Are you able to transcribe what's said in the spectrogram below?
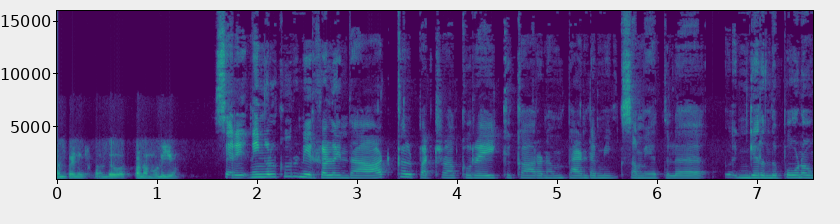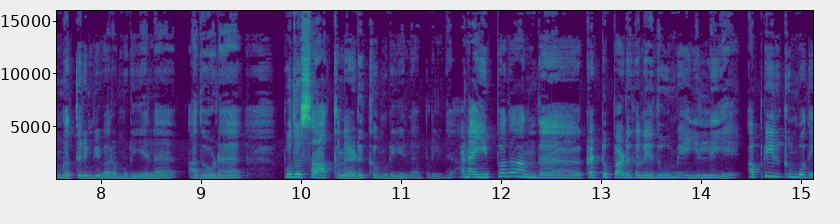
கம்பெனிஸ்க்கு வந்து ஒர்க் பண்ண முடியும். சரி நீங்கள் கூறினீர்கள் இந்த ஆட்கள் பற்றாக்குறைக்கு காரணம் பேண்டமிக் சமயத்தில் இங்கேருந்து போனவங்க திரும்பி வர முடியலை அதோட புதுசாக ஆக்களை எடுக்க முடியலை அப்படின்னு. ஆனால் இப்போ தான் அந்த கட்டுப்பாடுகள் எதுவுமே இல்லையே. அப்படி இருக்கும்போது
